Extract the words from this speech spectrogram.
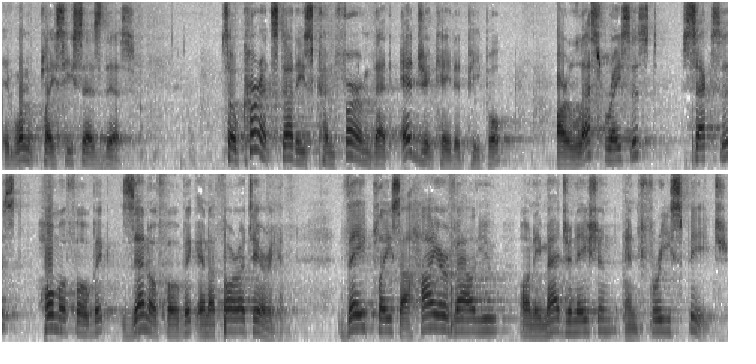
in one place, he says this So, current studies confirm that educated people are less racist, sexist, homophobic, xenophobic, and authoritarian. They place a higher value on imagination and free speech.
